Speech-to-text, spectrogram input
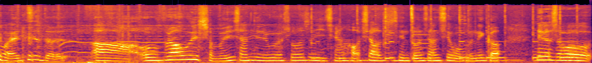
我还记得啊，我不知道为什么一想起如果说是以前好笑的事情，总想起我们那个那个时候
